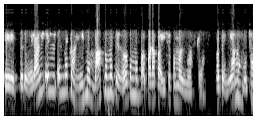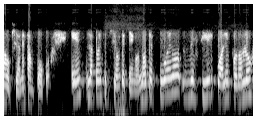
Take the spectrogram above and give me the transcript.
Eh, pero era el, el- mecanismo más prometedor como pa- para países como el nuestro. No teníamos muchas opciones tampoco. Es la percepción que tengo. No te puedo decir cuáles fueron los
